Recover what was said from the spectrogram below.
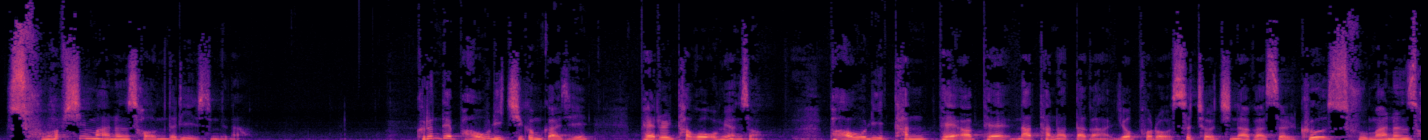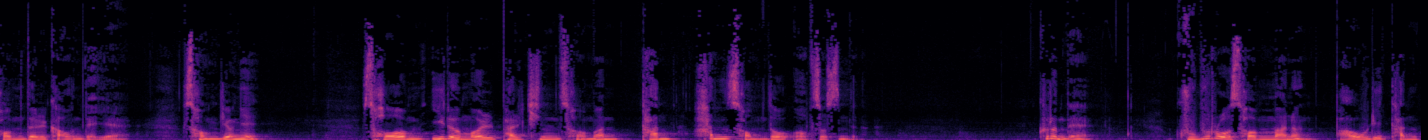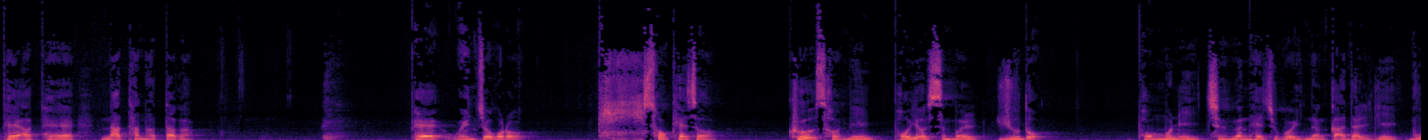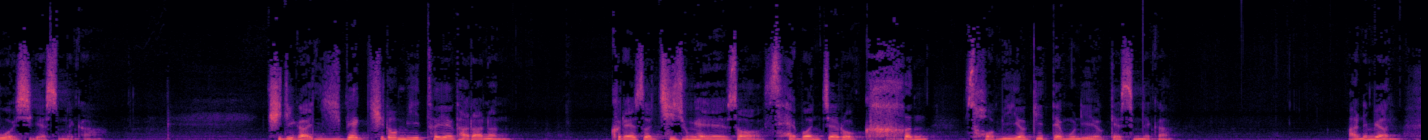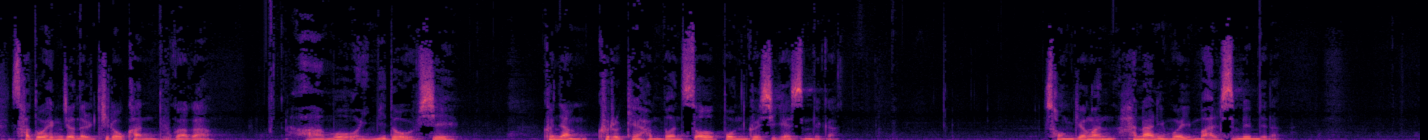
수없이 많은 섬들이 있습니다. 그런데 바울이 지금까지 배를 타고 오면서 바울이 탄 배 앞에 나타났다가 옆으로 스쳐 지나갔을 그 수많은 섬들 가운데에 성경이 섬 이름을 밝힌 섬은 단 한 섬도 없었습니다. 그런데 구브로 섬만은 바울이 탄 배 앞에 나타났다가 배 왼쪽으로 계속해서 그 섬이 보였음을 유독 본문이 증언해주고 있는 까닭이 무엇이겠습니까? 길이가 200km에 달하는 그래서 지중해에서 세 번째로 큰 섬이었기 때문이었겠습니까? 아니면 사도행전을 기록한 누가가 아무 의미도 없이 그냥 그렇게 한번 써 본 것이겠습니까? 성경은 하나님의 말씀입니다.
